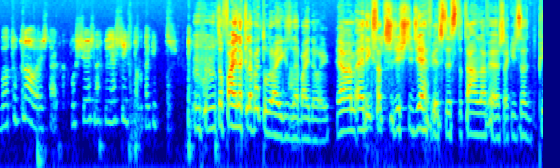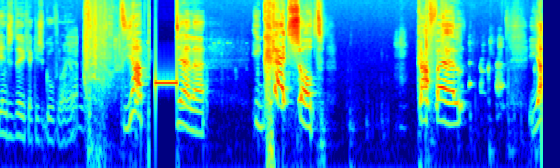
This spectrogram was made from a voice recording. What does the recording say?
bo tupnąłeś tak. Puściłeś na chwilę shifta, bo taki... Mhm, to fajna klawiatura XD, by the way. Ja mam RX 39, to jest totalna, wiesz, jakieś za 5 dych, jakieś gówno, nie? Ja p***dzielę! I headshot! Kafel! Ja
